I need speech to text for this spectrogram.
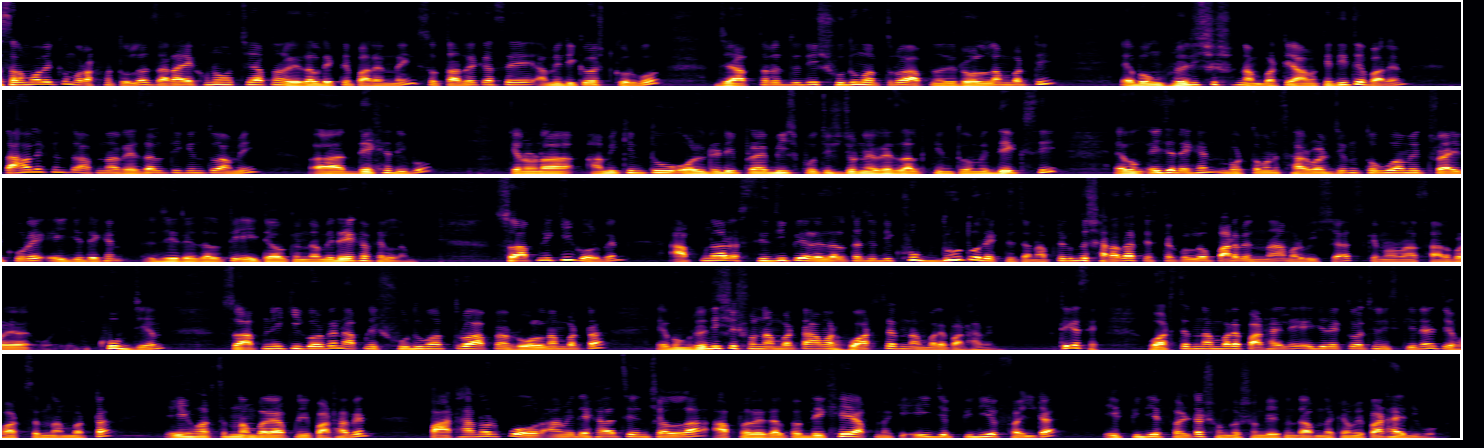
আসসালামু আলাইকুম রহমতুল্লাহ যারা এখনও হচ্ছে আপনার রেজাল্ট দেখতে পারেন নাই সো তাদের কাছে আমি রিকোয়েস্ট করব যে আপনারা যদি শুধুমাত্র আপনাদের রোল নাম্বারটি এবং রেজিস্ট্রেশন নাম্বারটি আমাকে দিতে পারেন, তাহলে কিন্তু আপনার রেজাল্টটি কিন্তু আমি দেখে দিব। কেননা আমি কিন্তু অলরেডি প্রায় বিশ পঁচিশ জনের রেজাল্ট কিন্তু আমি দেখছি। এবং এই যে দেখেন, বর্তমানে সার্ভার জিম তবু আমি ট্রাই করে এই যে দেখেন, যে রেজাল্টটি এইটাও কিন্তু আমি দেখে ফেললাম। সো আপনি কি করবেন? আপনার সিজিপি রেজাল্টটা যদি খুব দ্রুত দেখতে চান, আপনি কিন্তু সারা রাত চেষ্টা করলেও পারবেন না, আমার বিশ্বাস, কেননা সার্ভারে খুব জেম সো আপনি কি করবেন? আপনি শুধুমাত্র আপনার রোল নাম্বারটা এবং রেজিস্ট্রেশন নাম্বারটা আমার হোয়াটসঅ্যাপ নাম্বারে পাঠাবেন। ঠিক আছে? হোয়াটসঅ্যাপ নাম্বারে পাঠাইলে, এই যে দেখতে পাচ্ছেন স্ক্রিনে যে হোয়াটসঅ্যাপ নাম্বারটা এই হোয়াটসঅ্যাপ নাম্বারে আপনি পাঠাবেন। পাঠানোর পর আমি দেখা যাচ্ছে ইনশাল্লাহ আপনার রেজাল্টটা দেখে আপনাকে এই যে পিডিএফ ফাইলটা এই পিডিএফ ফাইলটা সঙ্গে সঙ্গে কিন্তু আপনাকে আমি পাঠিয়ে দিব।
